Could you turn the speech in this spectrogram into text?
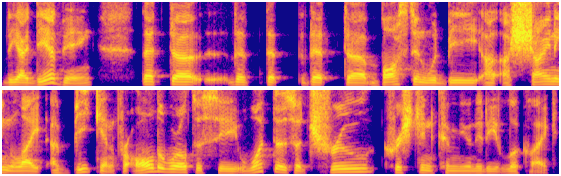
The idea being that uh, that that that uh, Boston would be a, a shining light, a beacon for all the world to see. What does a true Christian community look like?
